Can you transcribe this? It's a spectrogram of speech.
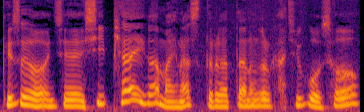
그래서 이제 CPI가 마이너스 들어갔다는 걸 가지고서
